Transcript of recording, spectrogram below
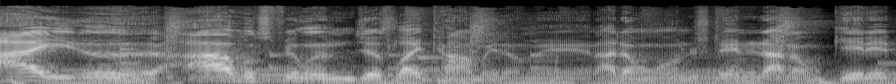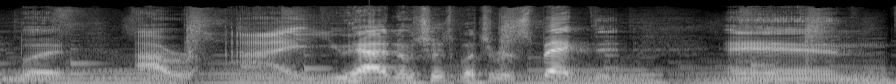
I I was feeling just like Kamina, man. I don't understand it. I don't get it, but I, I you had no choice but to respect it. And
